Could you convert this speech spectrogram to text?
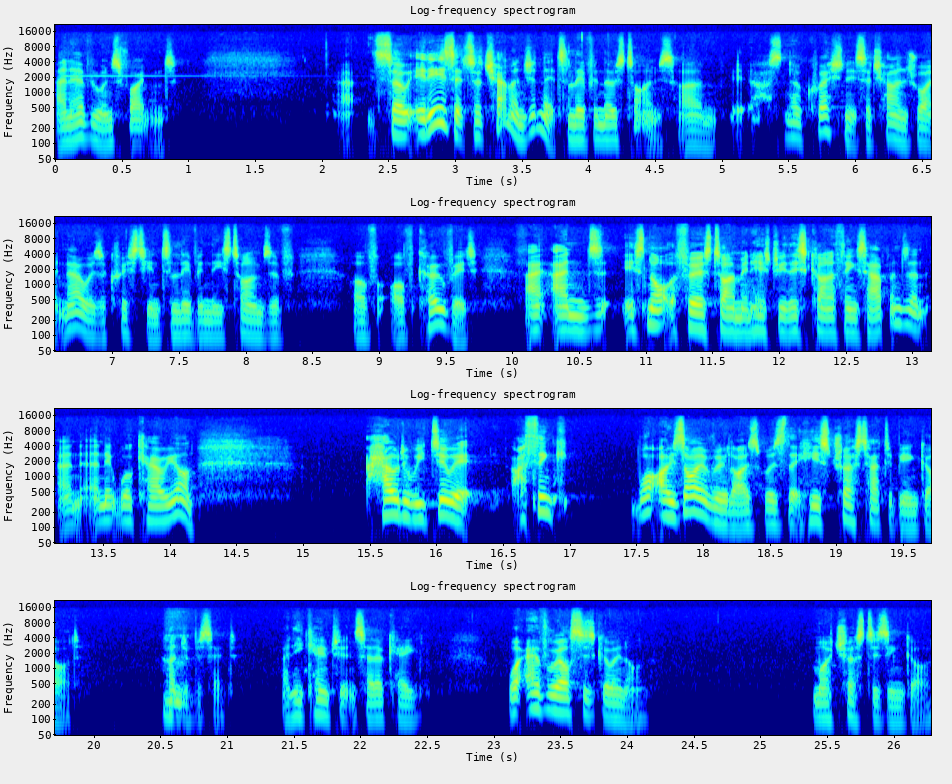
and everyone's frightened. Uh, so it is, it's a challenge, isn't it, to live in those times? Um, it, there's no question, it's a challenge right now as a Christian to live in these times of, of, of COVID. A- and it's not the first time in history this kind of thing's happened, and, and, and it will carry on. How do we do it? I think what Isaiah realized was that his trust had to be in God. Hmm. 100%. And he came to it and said, okay, whatever else is going on, my trust is in God.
